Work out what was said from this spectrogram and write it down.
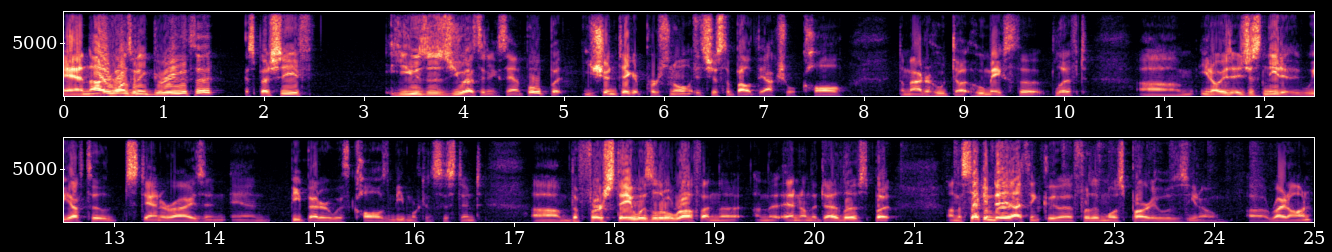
and not everyone's going to agree with it, especially if he uses you as an example. But you shouldn't take it personal. It's just about the actual call, no matter who do, who makes the lift. Um, you know, it, it's just needed. We have to standardize and, and be better with calls and be more consistent. Um, the first day was a little rough on the on the end on the deadlifts, but on the second day, I think uh, for the most part it was you know uh, right on.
